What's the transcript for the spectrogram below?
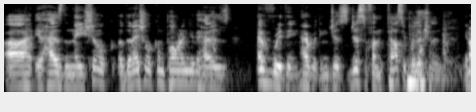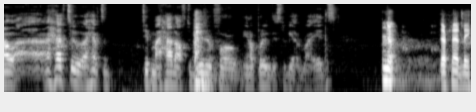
Uh, it has the national uh, the national component. It has everything, everything. Just just a fantastic production. And you know, I, I have to I have to tip my hat off to Blizzard for you know putting this together. Right? It's No. Definitely.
